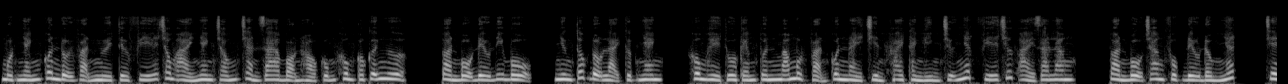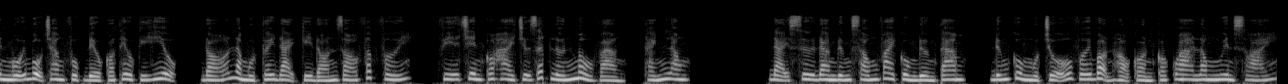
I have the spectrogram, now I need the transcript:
một nhánh quân đội vạn người từ phía trong ải nhanh chóng tràn ra bọn họ cũng không có cưỡi ngựa, toàn bộ đều đi bộ, nhưng tốc độ lại cực nhanh, không hề thua kém tuấn mã một vạn quân này triển khai thành hình chữ nhất phía trước ải gia lăng, toàn bộ trang phục đều đồng nhất, trên mỗi bộ trang phục đều có theo ký hiệu, đó là một cây đại kỳ đón gió phấp phới, phía trên có hai chữ rất lớn màu vàng, Thánh Long. Đại sư đang đứng sóng vai cùng đường Tam, đứng cùng một chỗ với bọn họ còn có qua Long Nguyên soái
